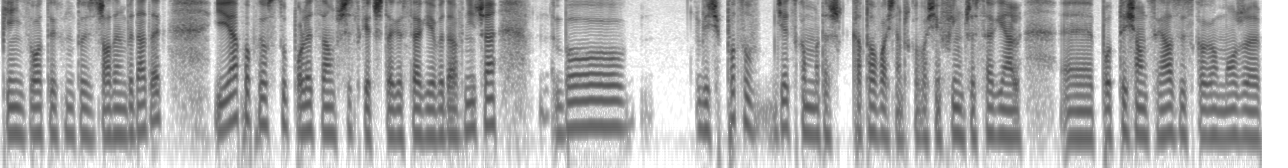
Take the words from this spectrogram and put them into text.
5 zł no to jest żaden wydatek. I ja po prostu polecam wszystkie cztery serie wydawnicze, bo wiecie, po co dziecko ma też katować na przykład właśnie film czy serial e, po tysiąc razy, skoro może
